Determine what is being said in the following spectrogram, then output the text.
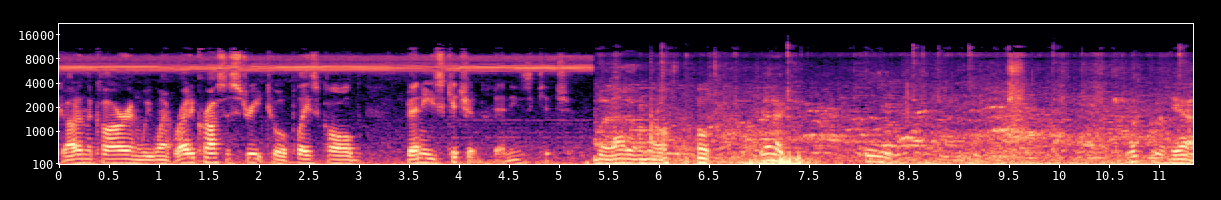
got in the car, and we went right across the street to a place called Benny's Kitchen. Benny's Kitchen. But I don't know. Yeah.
